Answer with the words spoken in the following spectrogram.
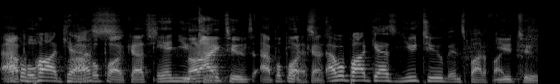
Apple, Podcasts, Apple Podcasts, and YouTube. not iTunes, Apple Yes, Apple Podcasts, YouTube, and Spotify. YouTube.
